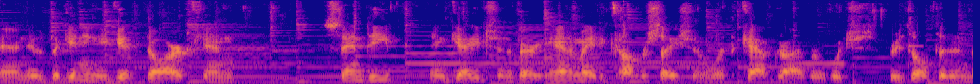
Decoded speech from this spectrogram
and it was beginning to get dark, and Sandeep engaged in a very animated conversation with the cab driver, which resulted in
